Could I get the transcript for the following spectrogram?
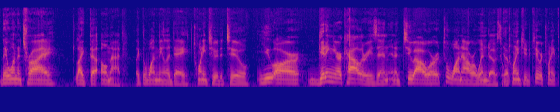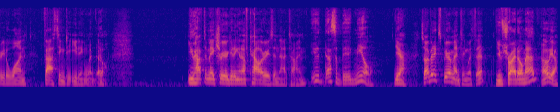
they want to try like the OMAD, like the one meal a day, 22 to 2. You are getting your calories in in a two hour to one hour window. So Yep. 22 to 2 or 23 to 1 fasting to eating window. You have to make sure you're getting enough calories in that time. Dude, that's a big meal. Yeah. So I've been experimenting with it. You've tried OMAD, Oh, yeah.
